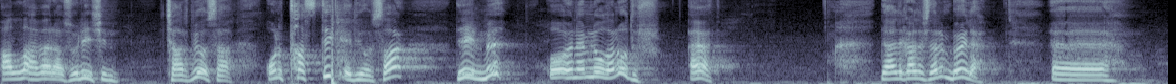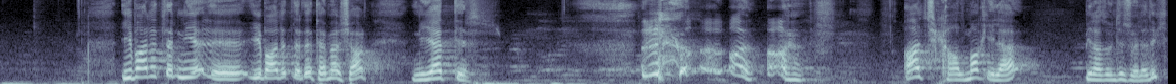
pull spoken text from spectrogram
Allah ve Resulü için çarpıyorsa, onu tasdik ediyorsa değil mi? O önemli olan odur. Evet. Değerli kardeşlerim böyle. Ee, ibadetler niye, e, ibadetlerde temel şart niyettir. Aç kalmak ile biraz önce söyledik.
